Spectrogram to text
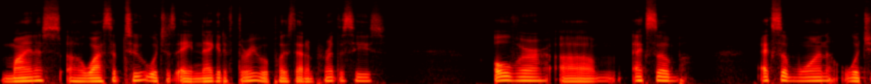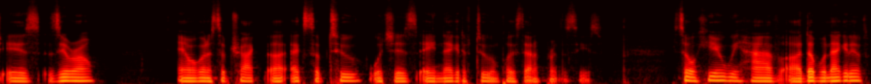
minus uh, y sub 2, which is a negative 3. We'll place that in parentheses. Over um, x sub x sub 1, which is 0. And we're going to subtract uh, x sub 2, which is a negative 2, and place that in parentheses. So here we have a double negative.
